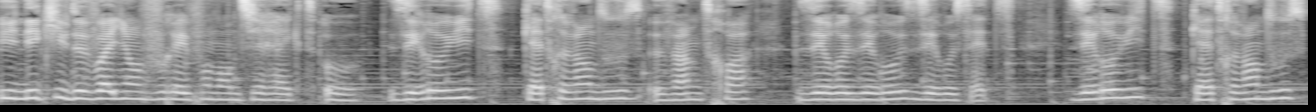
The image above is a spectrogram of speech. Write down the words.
Une équipe de voyants vous répond en direct au 08 92 23 0007. 08 92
